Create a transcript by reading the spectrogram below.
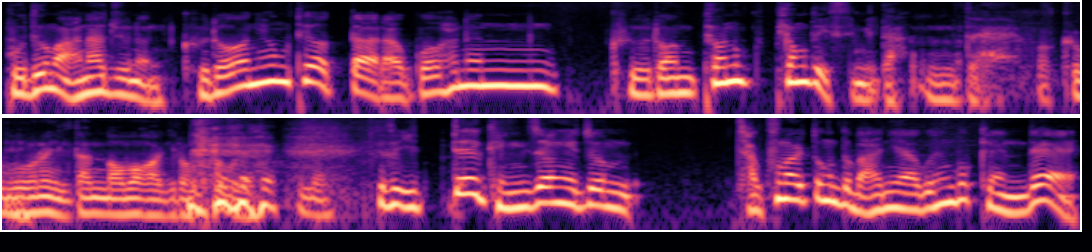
보듬어 안아주는 그런 형태였다라고 하는 그런 평, 평도 있습니다. 음, 네. 뭐그 부분은 일단 넘어가기로 하고요. 네. 그래서 이때 굉장히 좀 작품 활동도 많이 하고 행복했는데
